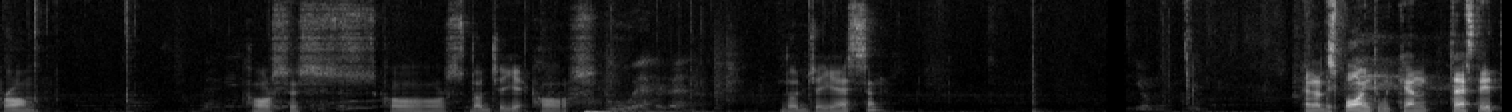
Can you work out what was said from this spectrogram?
from courses course.js course.js and at this point we can test it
